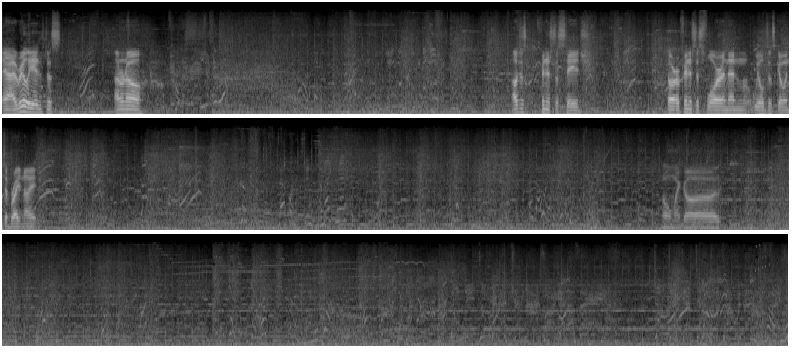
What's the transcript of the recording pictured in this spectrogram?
Yeah, it really is just... I don't know. I'll just finish this stage. Or finish this floor, and then we'll just go into Bright Knight. My god.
